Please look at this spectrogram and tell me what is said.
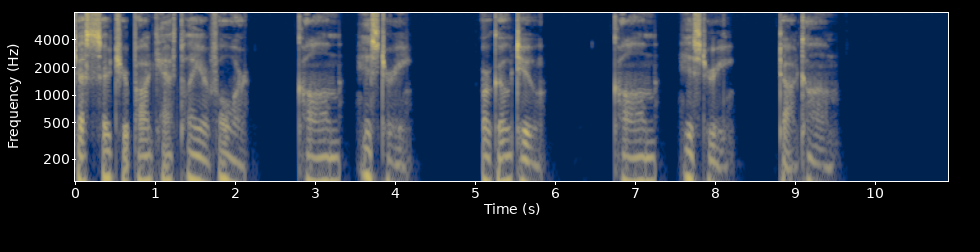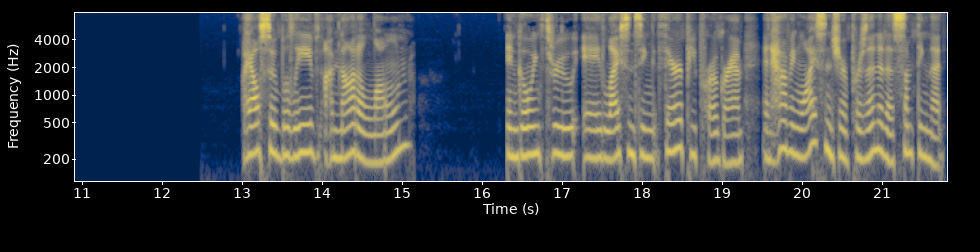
Just search your podcast player for Calm History or go to calmhistory.com. I also believe I'm not alone in going through a licensing therapy program and having licensure presented as something that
